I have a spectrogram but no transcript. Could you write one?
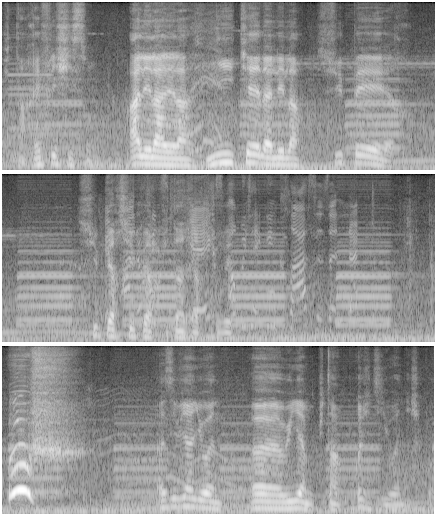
Putain, réfléchissons. Allez là, elle est là. Nickel, elle est là. Super. Super, super. Putain, j'ai retrouvé. Ouf Vas-y, viens, Johan. Euh, William. Putain, pourquoi je dis Johan à chaque fois?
